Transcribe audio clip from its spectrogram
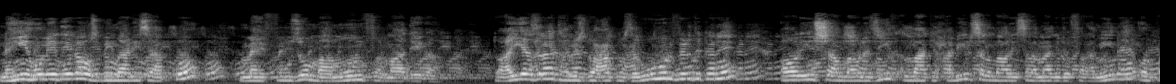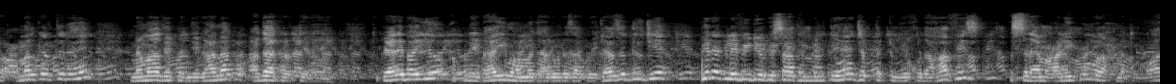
نہیں ہونے دے گا، اس بیماری سے آپ کو محفوظ و معمون فرما دے گا۔ تو آئیے حضرات، ہم اس دعا کو ضرور ورد کریں اور انشاءاللہ العزیز اللہ کے حبیب صلی اللہ علیہ وسلم کے جو فرامین ہیں، ان پر عمل کرتے رہیں، نماز پنجگانہ کو ادا کرتے رہیں۔ تو پیارے بھائیوں اپنے بھائی محمد ہارون رضا کو اجازت دیجیے پھر اگلے ویڈیو کے ساتھ ہم ملتے ہیں۔ جب تک کے لیے خدا حافظ۔ السلام علیکم ورحمۃ اللہ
